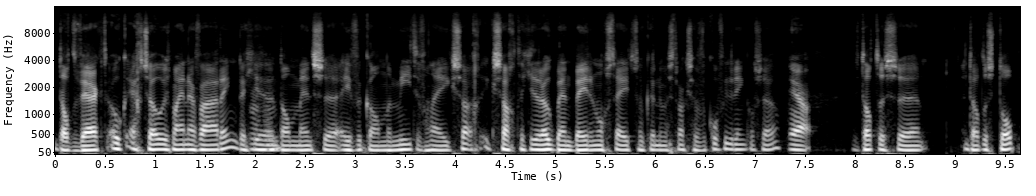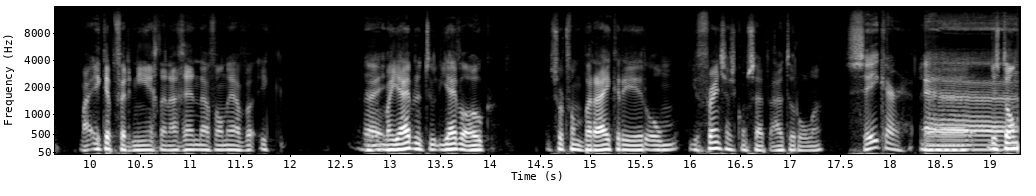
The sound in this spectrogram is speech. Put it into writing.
dat werkt ook echt zo, is mijn ervaring. Dat je Mhm. dan mensen even kan meeten van hé, hey, ik, zag, ik zag dat je er ook bent, ben je er nog steeds, dan kunnen we straks even koffie drinken of zo. ja. Dus dat is, eh, dat is top. Maar ik heb verder niet echt een agenda van, ja, ik. eh, Nee. maar jij hebt natuurlijk, jij wil ook een soort van bereik creëren om je franchise concept uit te rollen. Zeker. Eh, Eh, dus dan-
